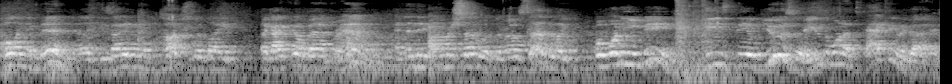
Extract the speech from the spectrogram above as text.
pulling him in, like, he's not even in touch with, like, like, I feel bad for him. And then the mama said what the Rav said. They're like, but what do you mean? He's the abuser. He's the one attacking the guy.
